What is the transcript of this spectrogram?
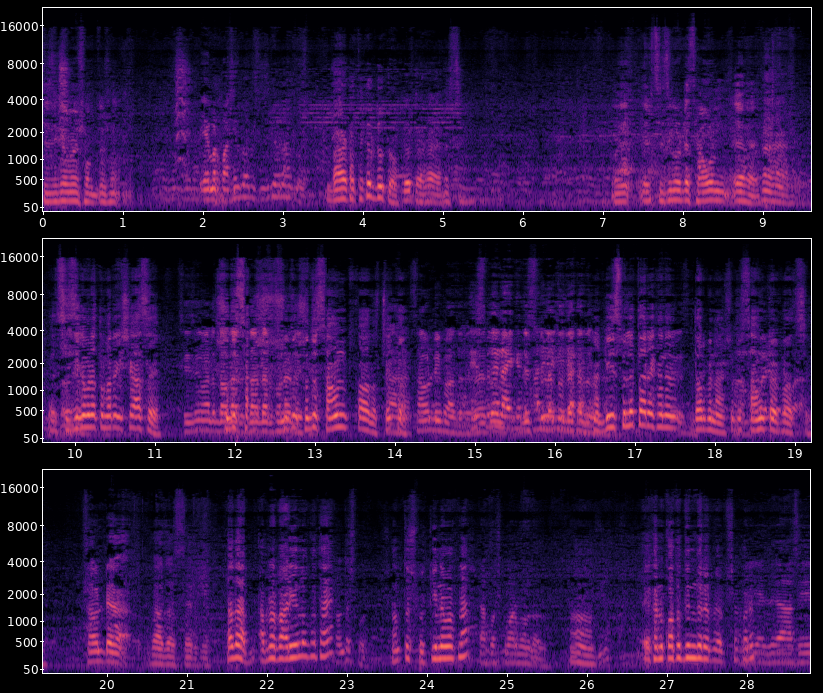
সিসি ক্যামেরা শব্দ শুন- আমার পাশের ঘরে সিসি ক্যামেরা আছে? বারোটা থেকে দুটো? দুটো হ্যাঁ। ওই এর সিসি ক্যামেরা সাউন্ড এ হয়। হ্যাঁ হ্যাঁ সিসি ক্যামেরা তোমার ইসে আছে? সিসি ক্যামেরা শুধু দাদার দাদার ফোনে শুধু- শুধু সাউন্ড পাওয়া যাচ্ছে তো? সাউন্ডই পাওয়া যাবে Display নাই কিন্তু ডিসপ্লে তো দেখা যাবে। ডিসপ্লে তো আর এখানে ধরবে না শুধু সাউন্ডটা পাওয়া যাচ্ছে। আর কি। দাদা আপনার বাড়ি হলো কোথায়? সন্তোষপুর। সন্তোষপুর। কি নাম আপনার? তাপস কুমার মন্ডল এখানে কতদিন ধরে ব্যবসা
